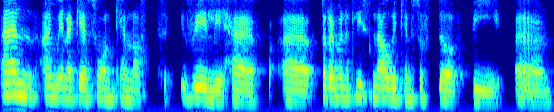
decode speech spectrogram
And I mean, I guess one cannot really have, uh, but I mean, at least now we can sort of be um,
